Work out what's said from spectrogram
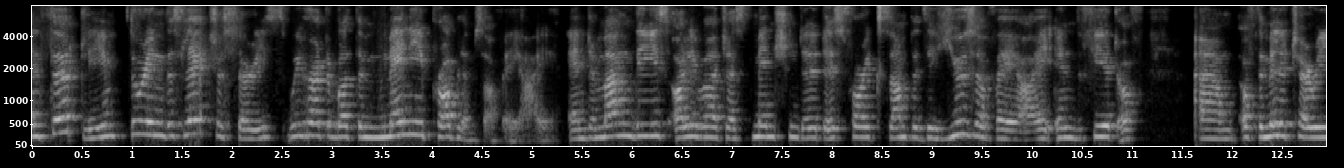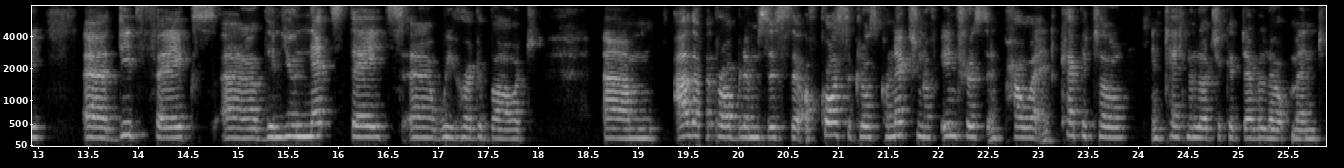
And thirdly, during this lecture series, we heard about the many problems of AI. And among these, Oliver just mentioned it, is, for example, the use of AI in the field of, um, of the military, uh, deep fakes, uh, the new net states uh, we heard about, um, other problems is, the, of course, the close connection of interest and power and capital in technological development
